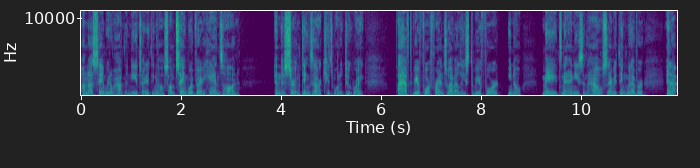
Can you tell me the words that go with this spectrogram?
I'm not saying we don't have the needs or anything else. I'm saying we're very hands on. And there's certain things that our kids want to do, right? I have three or four friends who have at least three or four, you know, maids, nannies in the house and everything, whatever. And I,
